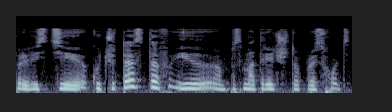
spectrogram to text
провести кучу тестов и э, посмотреть, что происходит.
